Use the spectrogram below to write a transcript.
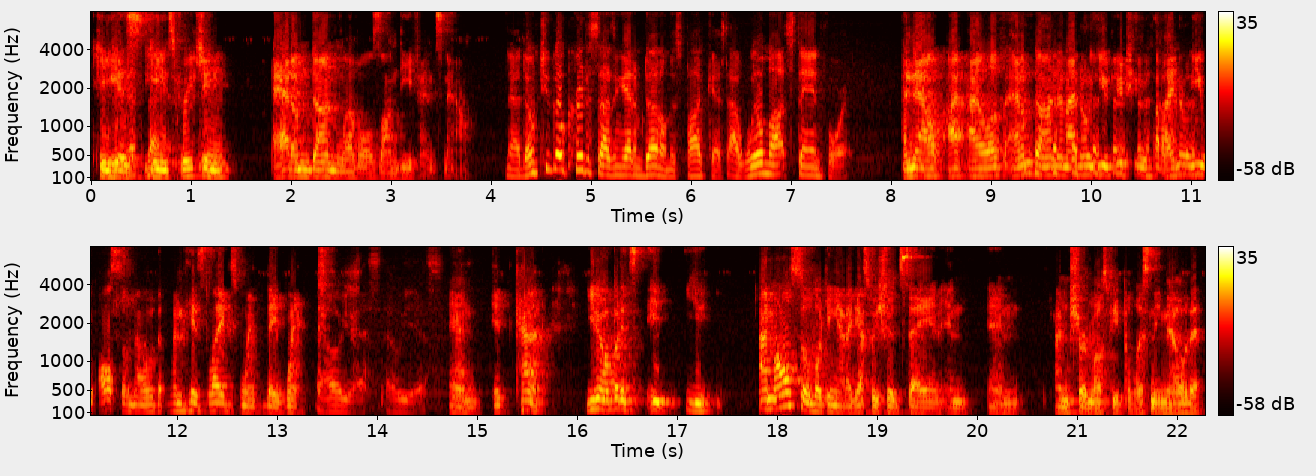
he is, he's reaching Adam Dunn levels on defense now. Now, don't you go criticizing Adam Dunn on this podcast. I will not stand for it. And now I, I love Adam Dunn, and I know you do too. But I know you also know that when his legs went, they went. Oh yes, oh yes. And it kind of, you know, but it's it. You, I'm also looking at, I guess we should say, and and and I'm sure most people listening know that,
